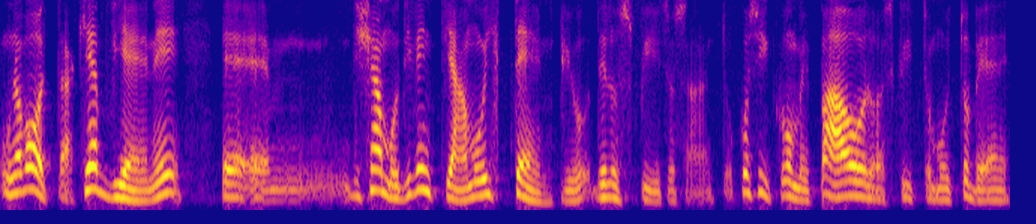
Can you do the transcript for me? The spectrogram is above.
una volta che avviene eh, diciamo, diventiamo il tempio dello Spirito Santo, così come Paolo ha scritto molto bene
